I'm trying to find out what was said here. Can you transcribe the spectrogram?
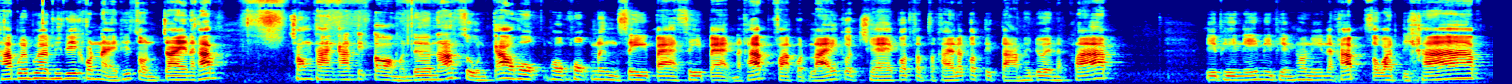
ถ้าเพื่อนๆพี่ๆคนไหนที่สนใจนะครับ ช่องทางการติดต่อเหมือนเดิมนะครับ 0966614848 นะครับ ฝากกดไลค์ กดแชร์ กด Subscribe แล้วกดติดตามให้ด้วยนะครับ EP นี้มีเพียงเท่านี้นะครับ สวัสดีครับ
